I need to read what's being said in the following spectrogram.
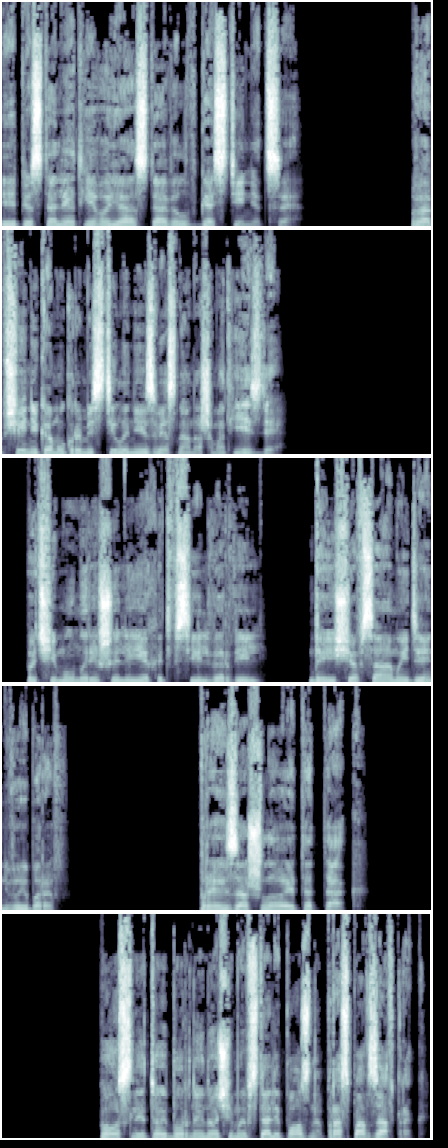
и пистолет его я оставил в гостинице. Вообще никому, кроме Стила, неизвестно о нашем отъезде. Почему мы решили ехать в Сильвервиль, да еще в самый день выборов? Произошло это так. После той бурной ночи мы встали поздно, проспав завтрак.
